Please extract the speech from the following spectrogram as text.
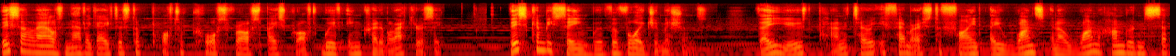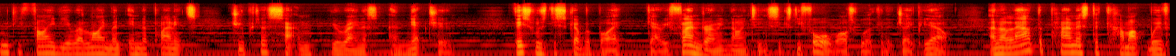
this allows navigators to plot a course for our spacecraft with incredible accuracy. This can be seen with the Voyager missions. They used planetary ephemeris to find a once in a 175 year alignment in the planets Jupiter, Saturn, Uranus, and Neptune. This was discovered by Gary Flandro in 1964 whilst working at JPL and allowed the planners to come up with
